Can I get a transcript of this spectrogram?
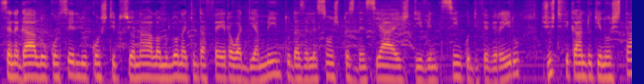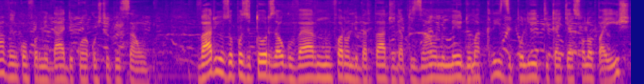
Senegal, o Conselho Constitucional anulou na quinta-feira o adiamento das eleições presidenciais de 25 de fevereiro, justificando que não estava em conformidade com a Constituição. Vários opositores ao governo foram libertados da prisão no meio de uma crise política que assolou o país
